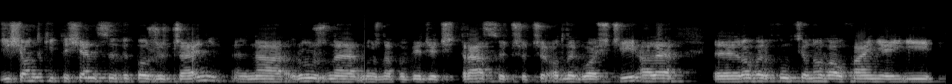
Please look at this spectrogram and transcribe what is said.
dziesiątki tysięcy wypożyczeń na różne, można powiedzieć, trasy czy, czy odległości, ale rower funkcjonował fajnie i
